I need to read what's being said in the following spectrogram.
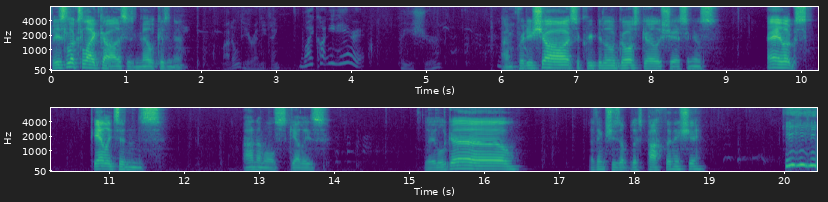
This looks like, oh, this is milk, isn't it? I don't hear anything. Why can't you hear it? Are you sure? I'm pretty sure it's a creepy little ghost girl who's chasing us. Hey, look, skeletons. Animal skellies. Little girl. I think she's up this path then, is she? Hee hee hee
